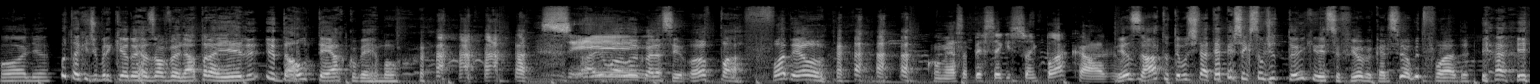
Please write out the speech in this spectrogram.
olha. O tanque de brinquedo resolve olhar pra ele e dá um teco, meu irmão. Sim. Aí o maluco olha assim, opa, fodeu. Começa a perseguição implacável. Exato, temos até perseguição de tanque nesse filme, cara. Isso é muito foda. E aí...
